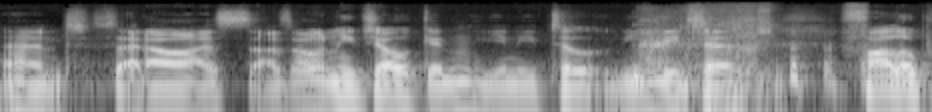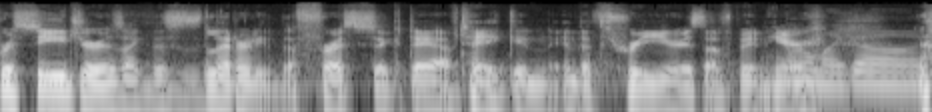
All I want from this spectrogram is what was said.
and said, "Oh, I was, I was only joking. You need to you need to follow procedures. Like this is literally the first sick day I've taken in the three years I've been here. Oh my god.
